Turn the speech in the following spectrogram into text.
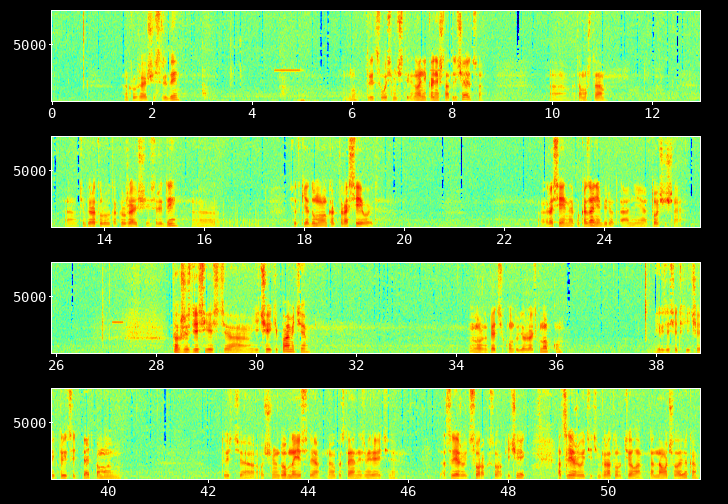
окружающей среды. Ну, 38,4. Но они, конечно, отличаются, а, потому что а, температура вот окружающей среды а, все-таки, я думаю, он как-то рассеивает. Рассеянное показание берет, а не точечное. Также здесь есть ячейки памяти. Нужно 5 секунд удержать кнопку. Их здесь этих ячеек 35, по-моему. То есть э, очень удобно, если вы постоянно измеряете, отслеживаете 40-40 ячеек, отслеживаете температуру тела одного человека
